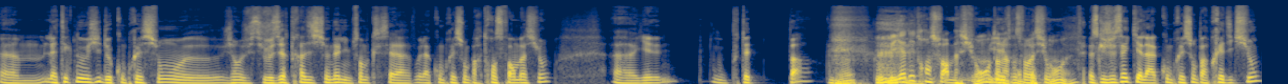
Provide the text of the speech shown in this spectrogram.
Euh, la technologie de compression, si je veux dire traditionnelle, il me semble que c'est la, compression par transformation. ou peut-être pas. Mais il y a des transformations dans la transformation. Parce que je sais qu'il y a la compression par prédiction.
